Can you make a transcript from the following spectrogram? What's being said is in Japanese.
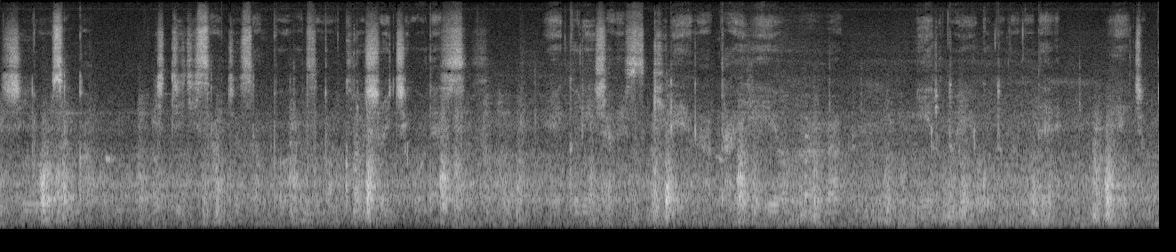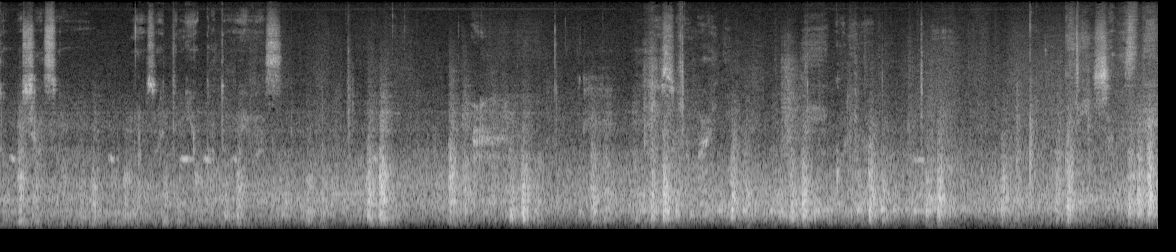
新大阪7時33分発の空襲1号です、えー、グリーン車です。綺麗な太平洋側が見えるということなので、えー、ちょっと車窓を覗いてみようかと思います。その前に、えー、これがグリーン車ですね。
